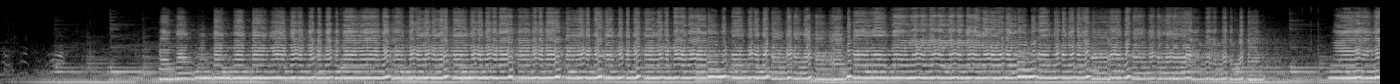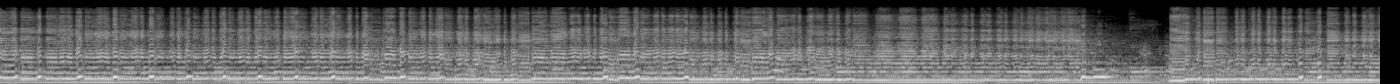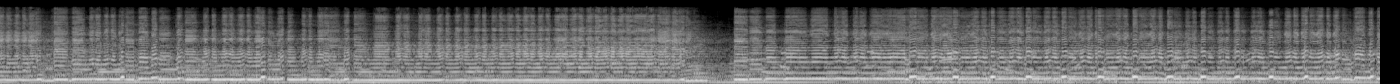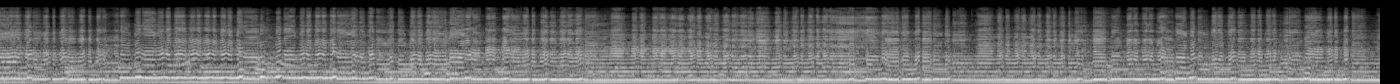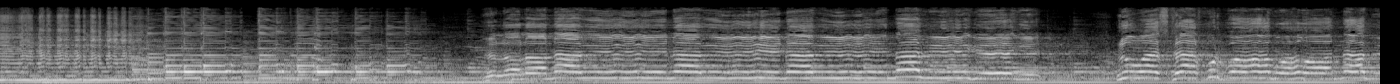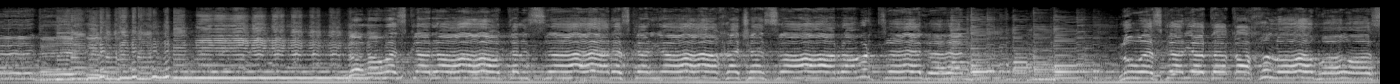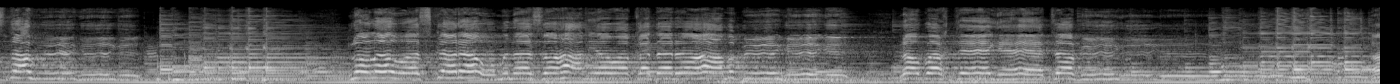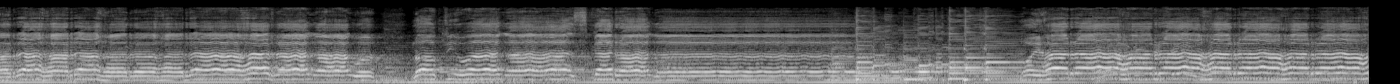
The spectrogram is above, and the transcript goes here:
Lolo Aşklar kurban olana büyük Lala asker avtar ser asker ya kaçan sar avırtegen Lu asker ya da kahla vasna büyük Lala asker avmına zahan ya ve kadar am büyük La vakte ye tabi hara hara hara hara hara lopti waga askaraga oy hara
